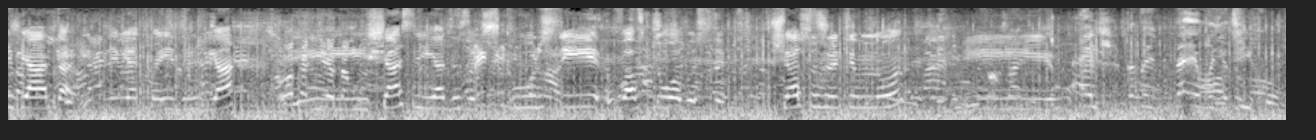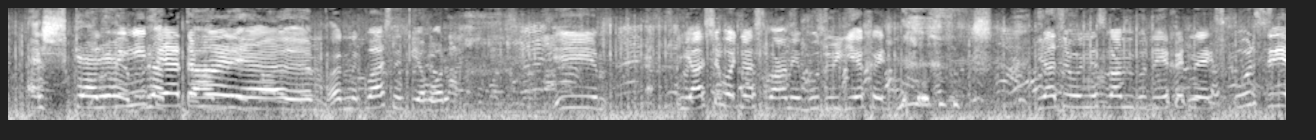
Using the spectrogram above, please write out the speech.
ребята, и привет, мои друзья. И сейчас я еду с экскурсии в автобусе. Сейчас уже темно. И... Тихо. Извините, это мой э, одноклассник Егор. И я сегодня с вами буду ехать. Я сегодня с вами буду ехать на экскурсии.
